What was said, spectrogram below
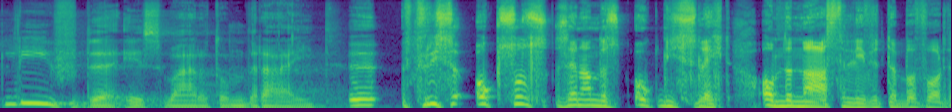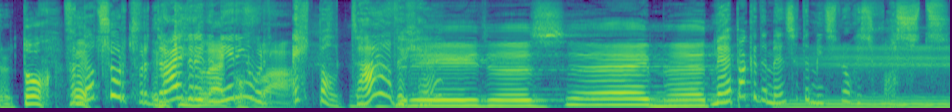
Liefde is waar het om draait. Eh, frisse oksels zijn anders ook niet slecht om de naaste liefde te bevorderen, toch? Van Hey, dat soort heb ik verdraaide redeneringen wordt echt baldadig, hè? Vrede zij met Mij pakken de mensen tenminste nog eens vast.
